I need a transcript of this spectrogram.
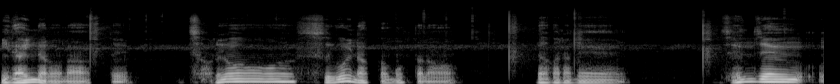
いないんだろうなって、それをすごいなんか思ったな。だからね、全然、う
